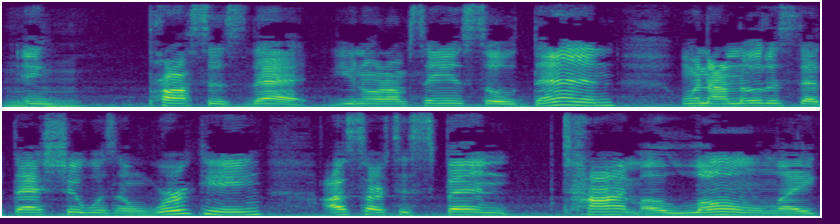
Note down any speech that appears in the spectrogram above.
and process that. You know what I'm saying? So then when I noticed that that shit wasn't working, I started to spend time alone, like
